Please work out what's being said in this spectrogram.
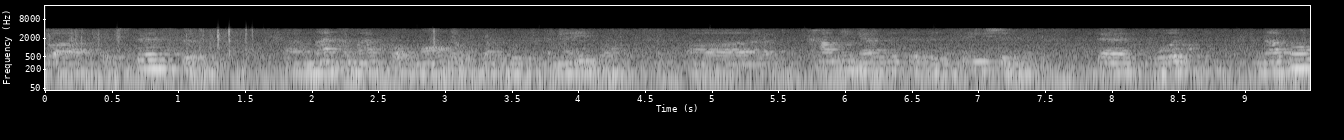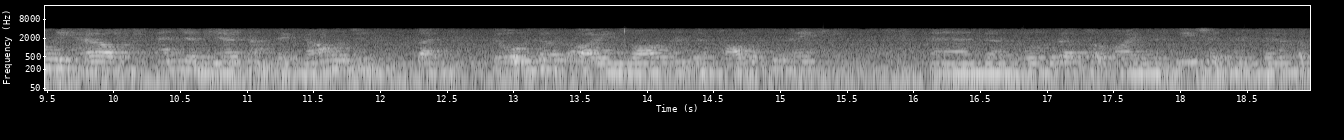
uh, extensive uh, mathematical models that would enable uh, coming up with a decision that would not only help engineers and technologists, but those that are involved in the policy making and uh, those that provide decisions in terms of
